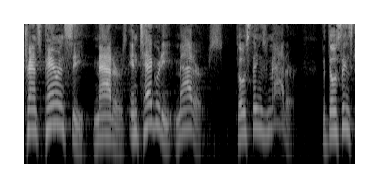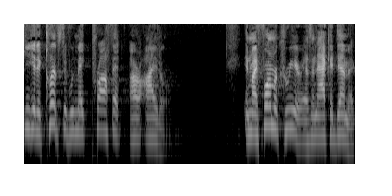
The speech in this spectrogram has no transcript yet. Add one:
transparency matters, integrity matters. Those things matter. But those things can get eclipsed if we make profit our idol. In my former career as an academic,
